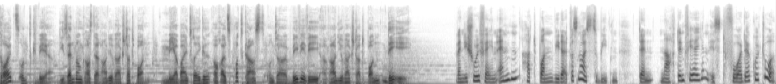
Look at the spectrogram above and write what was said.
Kreuz und quer, die Sendung aus der Radiowerkstatt Bonn. Mehr Beiträge auch als Podcast unter www.radiowerkstattbonn.de. Wenn die Schulferien enden, hat Bonn wieder etwas Neues zu bieten. Denn nach den Ferien ist vor der Kultur.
